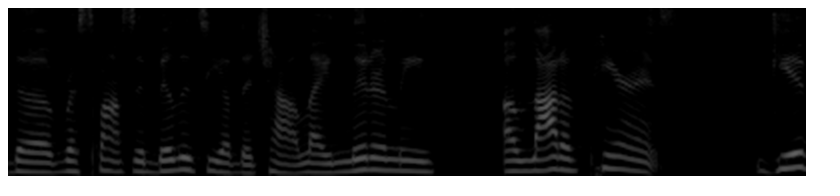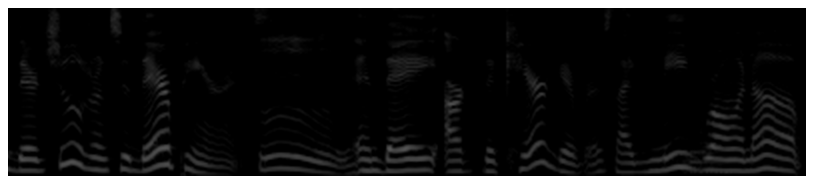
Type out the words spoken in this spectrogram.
the responsibility of the child. Like literally, a lot of parents give their children to their parents Mm. and they are the caregivers. Like me Mm. growing up,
